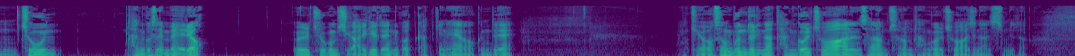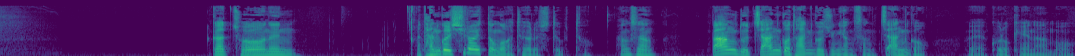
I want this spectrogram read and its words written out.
음, 좋은, 단 것의 매력을 조금씩 알게 된 것 같긴 해요. 근데, 이렇게 여성분들이나 단 걸 좋아하는 사람처럼 단 걸 좋아하진 않습니다. 그러니까 저는 단 걸 싫어했던 것 같아요. 어렸을 때부터. 항상 빵도 짠 거 단 거 중에 항상 짠 거. 왜 그렇게나 뭐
